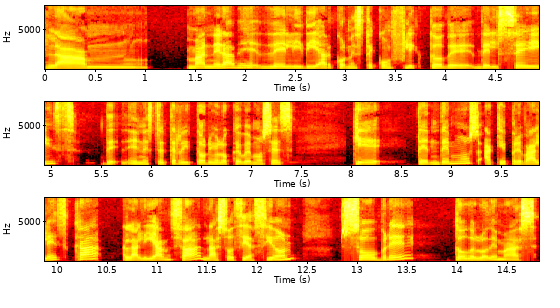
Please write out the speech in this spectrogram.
la mm, manera de, lidiar con este conflicto del 6, en este territorio lo que vemos es que tendemos a que prevalezca la alianza, la asociación, sobre todo lo demás.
